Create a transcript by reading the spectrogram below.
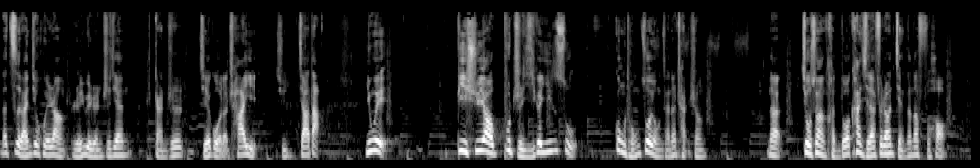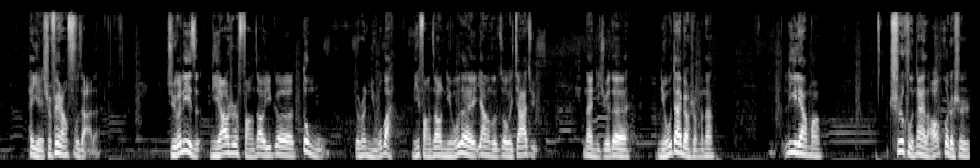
那自然就会让人与人之间感知结果的差异去加大，因为必须要不止一个因素共同作用才能产生。那就算很多看起来非常简单的符号，它也是非常复杂的。举个例子，你要是仿造一个动物，就说牛吧，你仿造牛的样子做个家具。那你觉得牛代表什么呢？力量吗？吃苦耐劳，或者是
